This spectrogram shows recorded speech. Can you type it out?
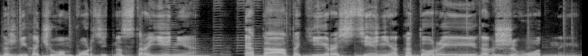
Даже не хочу вам портить настроение. Это такие растения, которые как животные.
